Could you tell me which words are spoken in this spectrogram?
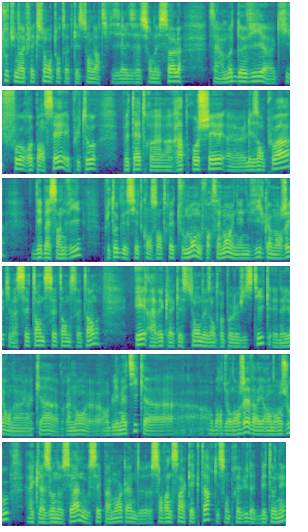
toute une réflexion autour de cette question de l'artificialisation des sols. C'est un mode de vie qu'il faut repenser et plutôt peut-être rapprocher les emplois des bassins de vie plutôt que d'essayer de concentrer tout le monde ou forcément a une ville comme Angers qui va s'étendre, s'étendre, s'étendre et avec la question des entrepôts logistiques, et d'ailleurs on a un cas vraiment euh, emblématique à- en bordure d'Angers, à Verrières-en-Anjou, avec la zone Océane, où c'est pas moins quand même de 125 hectares qui sont prévus d'être bétonnés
